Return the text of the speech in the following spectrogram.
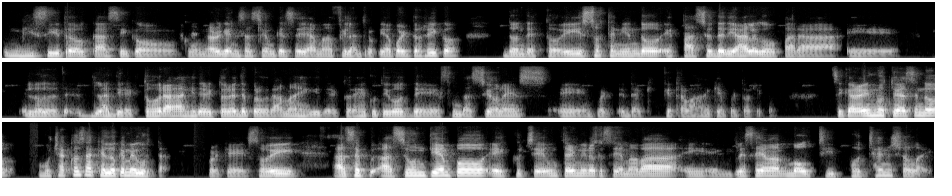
un visito casi con, con, una organización que se llama Filantropía Puerto Rico, donde estoy sosteniendo espacios de diálogo para eh, las directoras y directores de programas y directores ejecutivos de fundaciones que trabajan aquí en Puerto Rico. Así que ahora mismo estoy haciendo muchas cosas que es lo que me gusta, porque soy Hace, hace un tiempo escuché un término que se llamaba, en, inglés se llama multipotentialite,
